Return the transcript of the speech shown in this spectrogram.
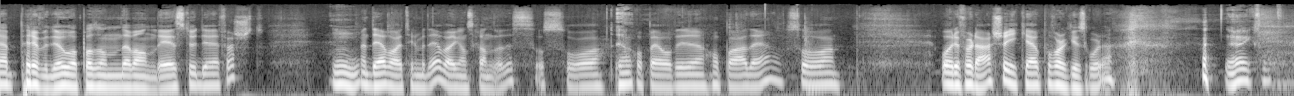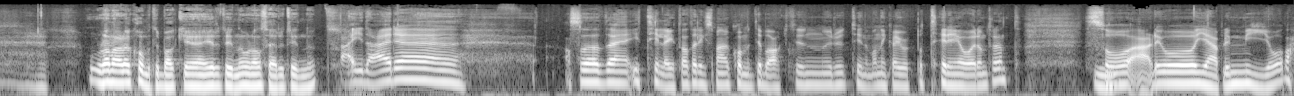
Jeg prøvde jo å gå på sånn det vanlige studiet først. Mm. Men det var jo til og med det var jo ganske annerledes. Og så Ja. hoppa jeg over hoppa jeg det. Og så året før der så gikk jeg på folkehøyskole. Ja, ikke sant. Hvordan er det å komme tilbake i rutinene? Hvordan ser rutinen ut? Nei, det er eh, Altså, det I tillegg til at det liksom er kommet tilbake til en rutine man ikke har gjort på tre år omtrent, så er det jo jævlig mye òg, da.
